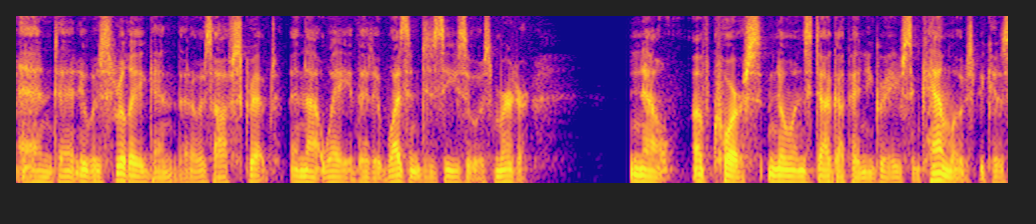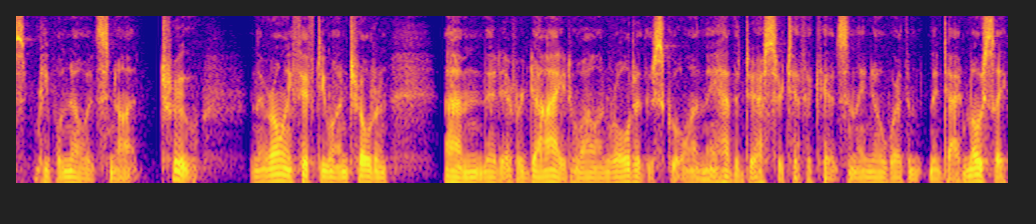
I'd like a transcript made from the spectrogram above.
And uh, it was really, again, that it was off script in that way, that it wasn't disease, it was murder. Now, of course, no one's dug up any graves in Kamloops because people know it's not true. And there were only 51 children um, that ever died while enrolled at the school, and they have the death certificates and they know where they died, mostly in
